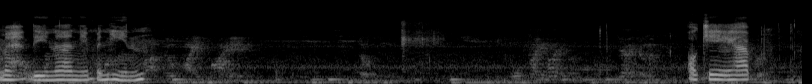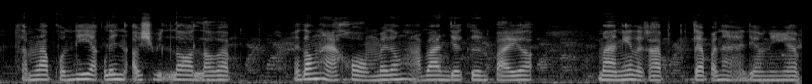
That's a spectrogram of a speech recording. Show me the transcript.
แม่ดีนะอันนี้เป็นหิน เคครับสำหรับคนที่อยากเล่นเอาชีวิตรอดแล้วแบบ ไม่ต้องหาของไม่ต้องหาบ้านเยอะเกินไปก็มานี่แหละครับ แต่ปัญหาเดียวนี้ครับ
